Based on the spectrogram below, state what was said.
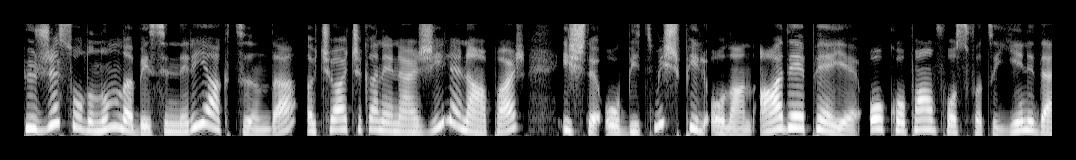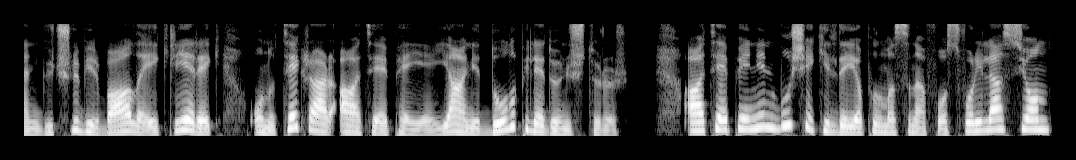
Hücre solunumla besinleri yaktığında açığa çıkan enerjiyle ne yapar? İşte o bitmiş pil olan ADP'ye o kopan fosfatı yeniden güçlü bir bağla ekleyerek onu tekrar ATP'ye yani dolu pile dönüştürür. ATP'nin bu şekilde yapılmasına fosforilasyon,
